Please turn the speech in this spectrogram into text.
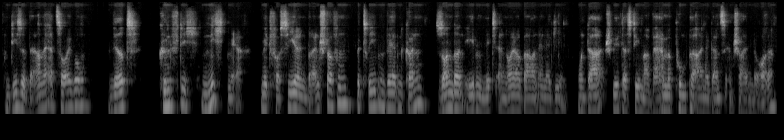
Und diese Wärmeerzeugung wird künftig nicht mehr mit fossilen Brennstoffen betrieben werden können, sondern eben mit erneuerbaren Energien. Und da spielt das Thema Wärmepumpe eine ganz entscheidende Rolle.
